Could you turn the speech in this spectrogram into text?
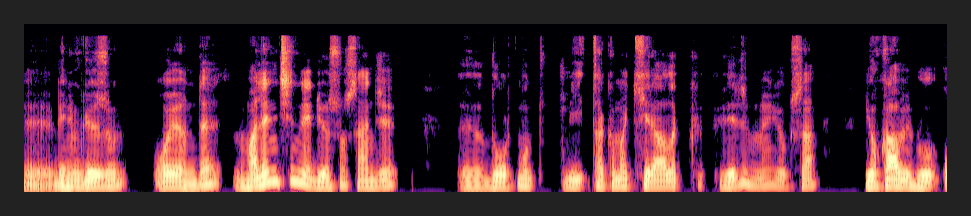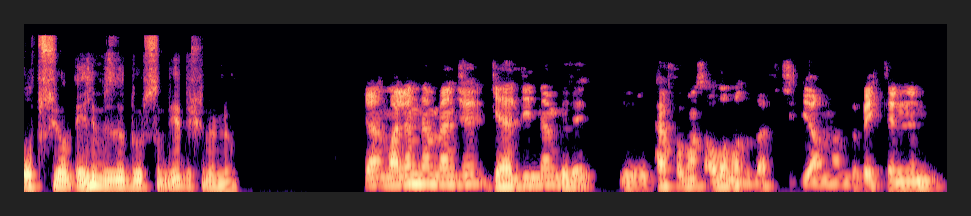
E, benim gözüm o yönde. Malen için ne diyorsun? Sence e, Dortmund bir takıma kiralık verir mi yoksa yok abi bu opsiyon elimizde dursun diye düşünür mü? Yani Malen'den bence geldiğinden beri e, performans alamadılar ciddi anlamda. Beklenenin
